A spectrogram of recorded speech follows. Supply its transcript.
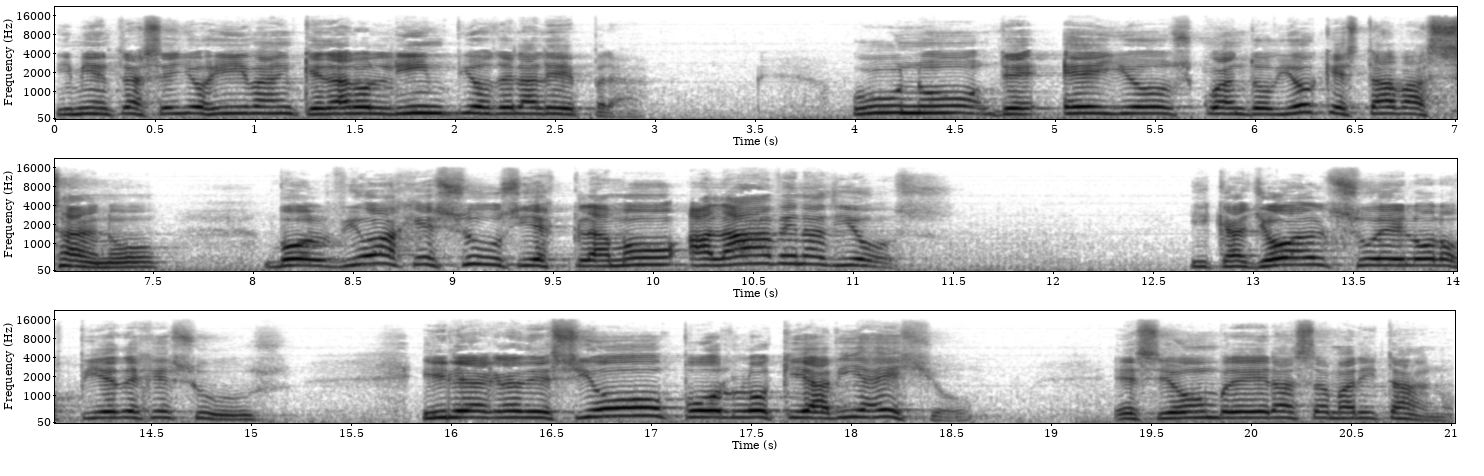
Y mientras ellos iban, quedaron limpios de la lepra. Uno de ellos, cuando vio que estaba sano, volvió a Jesús y exclamó, alaben a Dios. Y cayó al suelo a los pies de Jesús y le agradeció por lo que había hecho. Ese hombre era samaritano.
